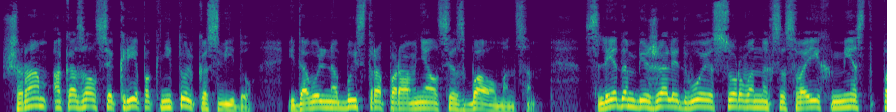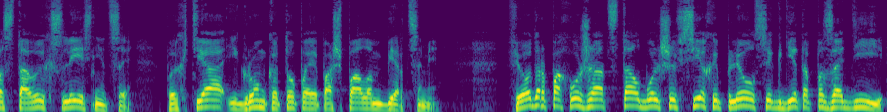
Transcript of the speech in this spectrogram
Шрам оказался крепок не только с виду и довольно быстро поравнялся с Бауманцем. Следом бежали двое сорванных со своих мест постовых с лестницы, пыхтя и громко топая по шпалам берцами. Федор, похоже, отстал больше всех и плелся где-то позади,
